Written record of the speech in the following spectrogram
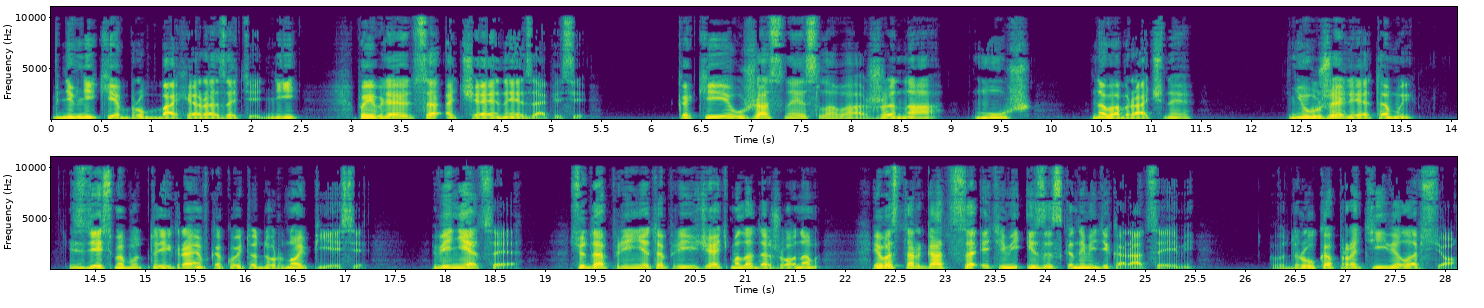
В дневнике Бруббахера за те дни появляются отчаянные записи. Какие ужасные слова «жена», «муж», «новобрачные». Неужели это мы? Здесь мы будто играем в какой-то дурной пьесе. Венеция. Сюда принято приезжать молодоженам и восторгаться этими изысканными декорациями. Вдруг опротивило все.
